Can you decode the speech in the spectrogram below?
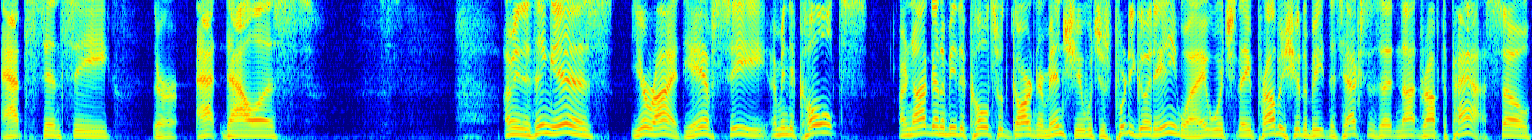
at Cincy. They're at Dallas. I mean, the thing is, you're right. The AFC. I mean, the Colts are not going to be the Colts with Gardner Minshew, which is pretty good anyway. Which they probably should have beaten the Texans had not dropped the pass. So.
